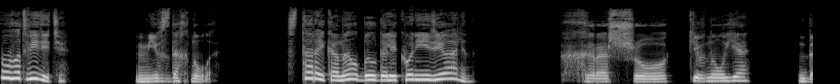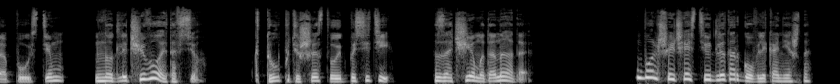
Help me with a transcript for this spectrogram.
Вот видите. Ми вздохнула. Старый канал был далеко не идеален. Хорошо, кивнул я. Допустим. Но для чего это все? Кто путешествует по сети? Зачем это надо? Большей частью для торговли, конечно.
